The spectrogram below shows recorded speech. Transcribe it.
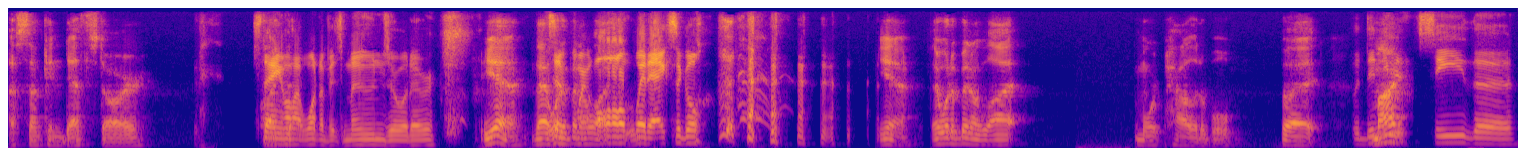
a sunken Death Star, staying on like one of its moons or whatever. yeah, that would have been a lot. all the way to Exegol. Yeah, that would have been a lot more palatable. But but did My- you see the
